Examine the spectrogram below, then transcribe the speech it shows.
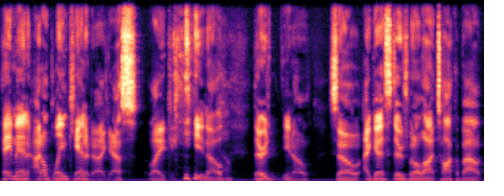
hey man, I don't blame Canada. I guess, like you know, Yeah. they're you know, so I guess there's been a lot of talk about,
